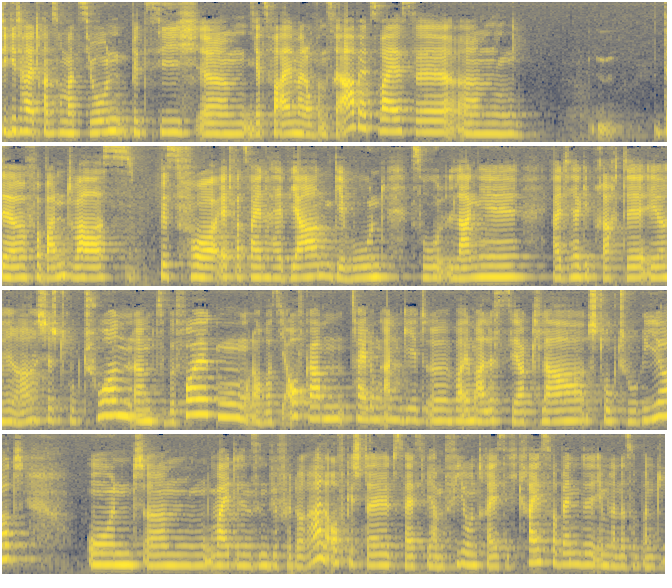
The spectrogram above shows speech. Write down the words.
digitale Transformation beziehe ich ähm, jetzt vor allem mal auf unsere Arbeitsweise. Ähm, der Verband war es bis vor etwa zweieinhalb Jahren gewohnt, so lange althergebrachte, eher hierarchische Strukturen ähm, zu befolgen und auch was die Aufgabenteilung angeht, äh, war immer alles sehr klar strukturiert und ähm, weiterhin sind wir föderal aufgestellt. Das heißt, wir haben 34 Kreisverbände im Landesverband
